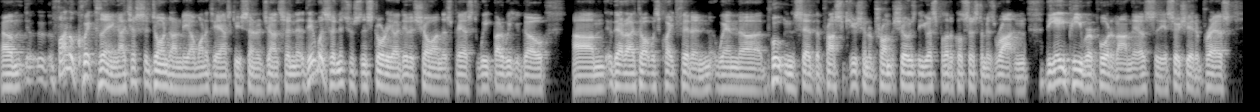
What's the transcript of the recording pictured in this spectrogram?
Um, final quick thing, I just dawned on me. I wanted to ask you, Senator Johnson. There was an interesting story I did a show on this past week, about a week ago, um, that I thought was quite fitting when uh, Putin said the prosecution of Trump shows the U.S. political system is rotten. The AP reported on this, the Associated Press.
